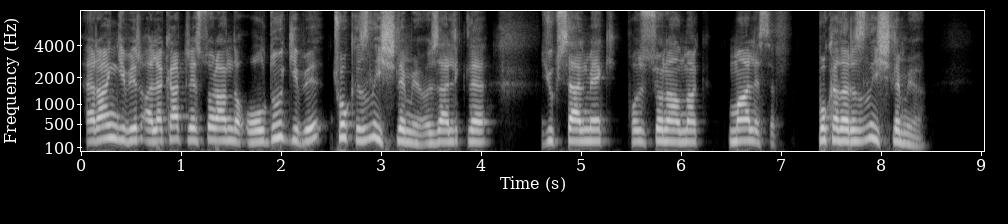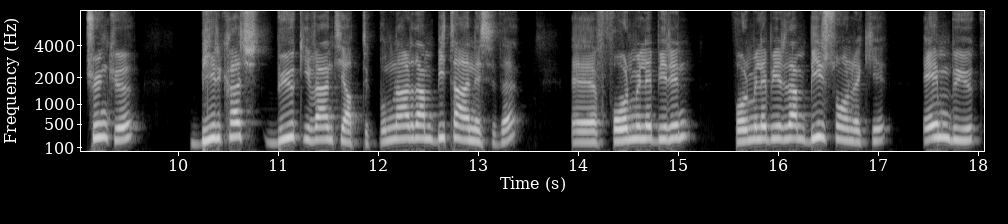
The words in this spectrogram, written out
herhangi bir alakart restoranda olduğu gibi çok hızlı işlemiyor. Özellikle yükselmek, pozisyon almak maalesef bu kadar hızlı işlemiyor. Çünkü birkaç büyük event yaptık. Bunlardan bir tanesi de e, Formula 1'in Formula 1'den bir sonraki en büyük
